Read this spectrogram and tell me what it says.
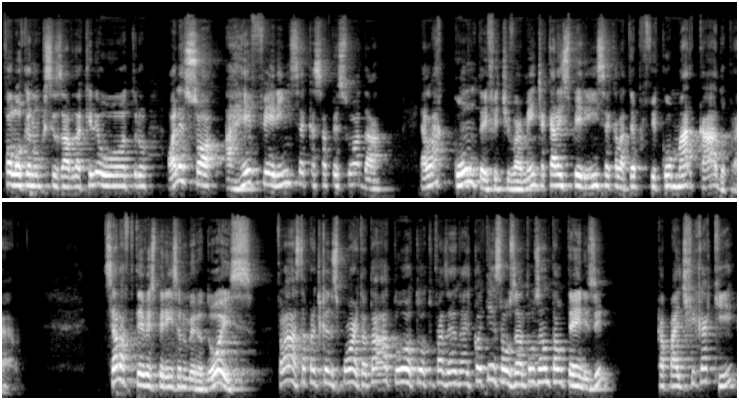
falou que eu não precisava daquele outro. Olha só a referência que essa pessoa dá. Ela conta efetivamente aquela experiência que ela teve, porque ficou marcado para ela. Se ela teve a experiência número dois, fala: Ah, você está praticando esporte? Tá, ah, tô, tô, tô fazendo. Qual tênis está usando? Estou usando tal tênis. E capaz de ficar aqui,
